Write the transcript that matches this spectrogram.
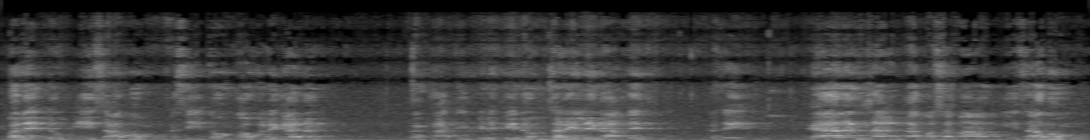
Ibalik yung isabong, kasi ito ang kaugaligan ng, ng ating Pilipino, sarili natin. Kasi, kaya lang na napasama ang isabong.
